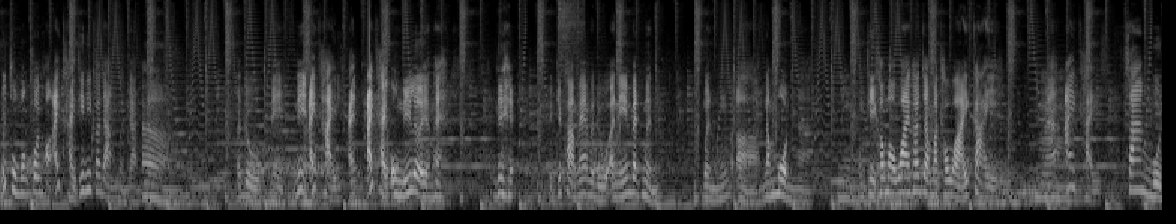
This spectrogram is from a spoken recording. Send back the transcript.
วัตถุมงคลของไอ้ไข่ที่นี่ก็ดังเหมือนกันเออแล้วดูนี่นี่ไอ้ไข่ไอ้ไอ้ไข่องค์นี้เลยเห็นไหมนี่เดี๋ยวกี้พาแม่มาดู อันนี้เป็นเหมือนเหมือนเอ่อน้ำมนต์นะอืมบางทีเขามาไหว้เขาจะมาถวายไก่นะไอ้ไข่สร้างบุญ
